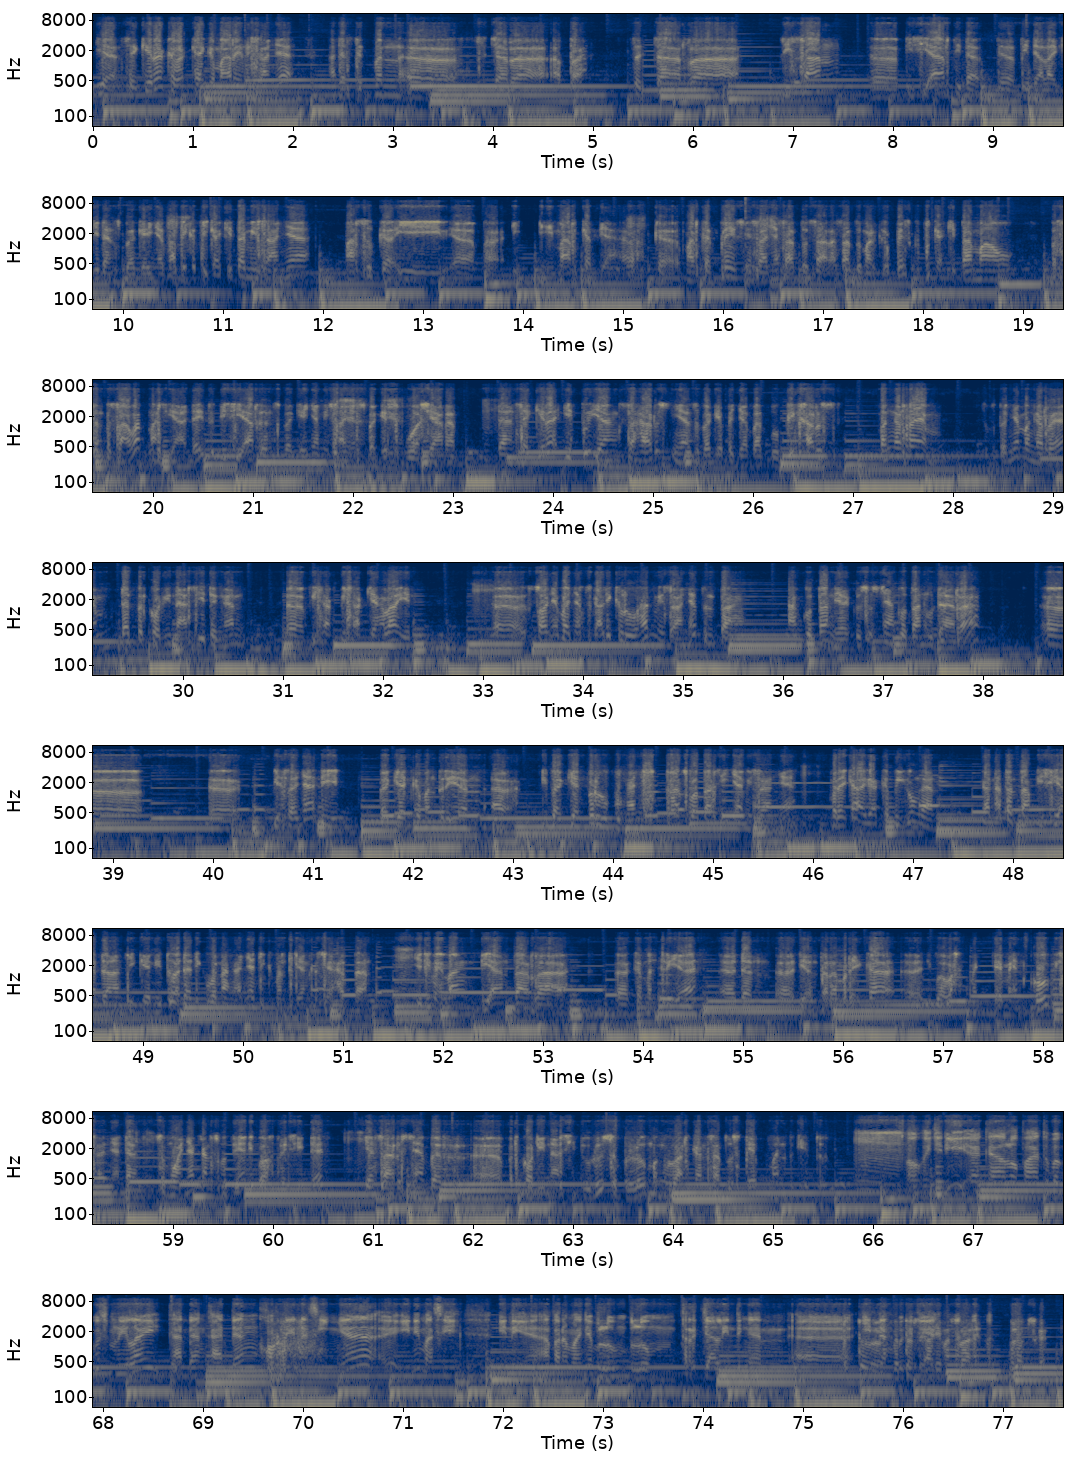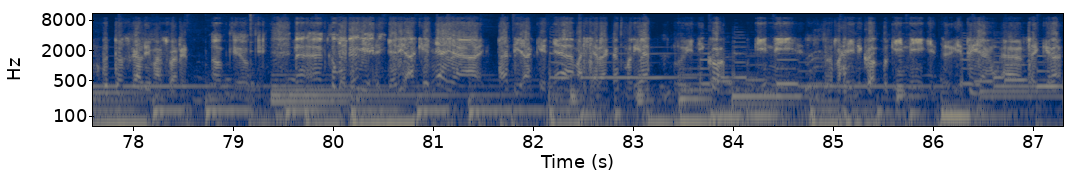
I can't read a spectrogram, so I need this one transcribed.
Ya, saya kira kayak kemarin misalnya ada statement uh, secara apa? Secara lisan uh, PCR tidak tidak lagi dan sebagainya. Tapi ketika kita misalnya masuk ke uh, i, i market ya ke marketplace misalnya satu salah satu marketplace ketika kita mau pesan pesawat masih ada itu PCR dan sebagainya misalnya sebagai sebuah syarat. Dan saya kira itu yang seharusnya sebagai pejabat publik harus mengerem sebetulnya mengerem dan berkoordinasi dengan pihak-pihak uh, yang lain. Uh, soalnya banyak sekali keluhan misalnya tentang angkutan ya khususnya angkutan udara. Uh, uh, biasanya di bagian kementerian uh, di bagian perhubungan transportasinya misalnya mereka agak kebingungan karena tentang PCR dan antigen itu ada di kewenangannya di Kementerian Kesehatan. Hmm. Jadi memang di antara uh, kementerian uh, dan uh, di antara mereka uh, di bawah Kemenko misalnya dan semuanya kan sebetulnya di bawah presiden ya seharusnya ber, uh, berkoordinasi dulu sebelum mengeluarkan satu statement begitu. Hmm, Oke, okay. jadi uh, kalau Pak Tubagus menilai kadang-kadang koordinasinya uh, ini masih ini ya apa namanya belum belum terjalin dengan uh, Mas Warid. Belum betul sekali Mas Warid. Oke okay, oke. Okay. Nah uh, kemudian jadi, jadi akhirnya ya tadi akhirnya masyarakat melihat oh ini kok begini, setelah ini kok begini gitu. Itu yang uh, saya kira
